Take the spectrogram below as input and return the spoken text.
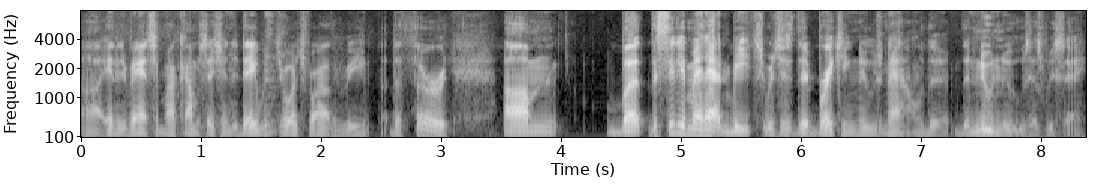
uh, in advance of my conversation today with George Fatheree the third. Um, but the city of Manhattan Beach, which is the breaking news now, the, the new news, as we say,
